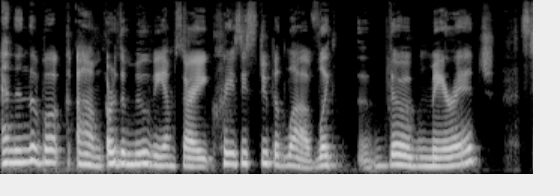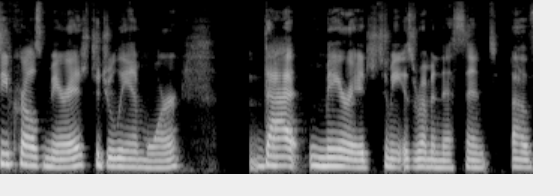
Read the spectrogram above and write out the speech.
and then the book, um, or the movie, I'm sorry, Crazy Stupid Love, like the marriage, Steve Carell's marriage to Julianne Moore that marriage to me is reminiscent of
